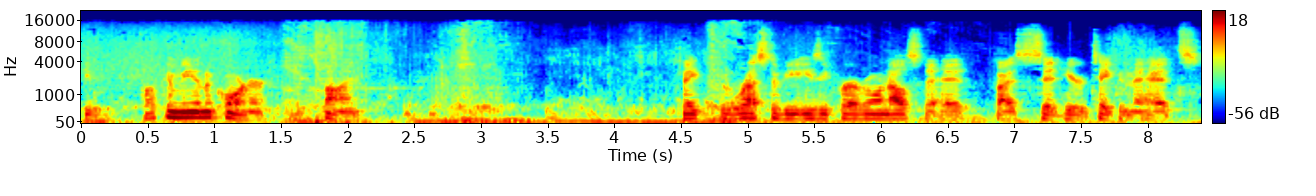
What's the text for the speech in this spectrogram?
Keep fucking me in a corner. It's fine. Make the rest of you easy for everyone else to hit if I sit here taking the hits.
